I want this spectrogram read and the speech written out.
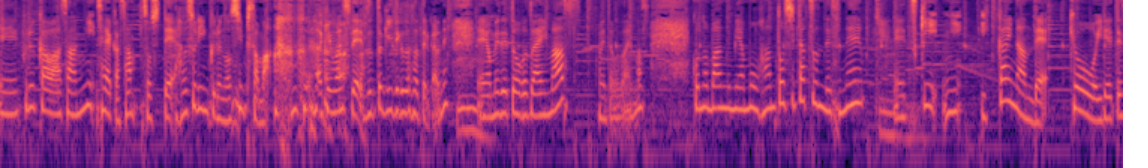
えー古川さんにさやかさんそしてハウスリンクルの神父様 あけまして ずっと聞いてくださってるからね、えーおめでとうございます。おめでとうございます。この番組はもう半年経つんですね、えー月に1回なんで今日を入れて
